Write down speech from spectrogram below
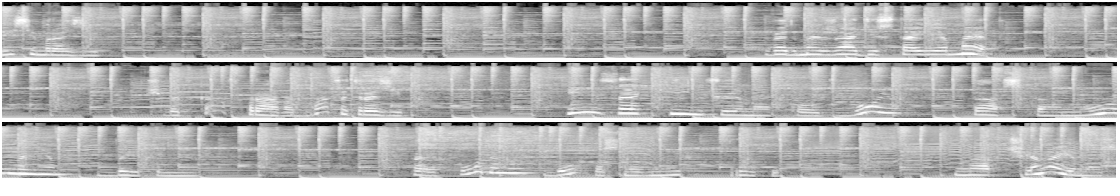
8 разів. Ведмежа дістає мед. Швидка вправа 20 разів. І закінчуємо ходьбою та встановленням дихання. Переходимо до основних рухів. Навчаємось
